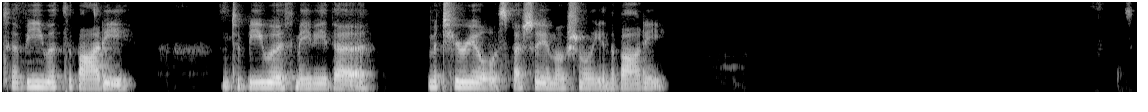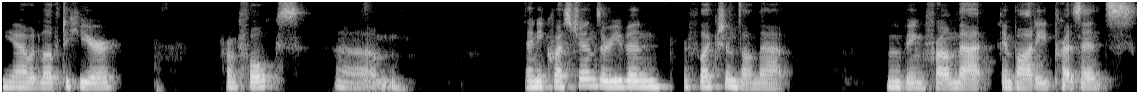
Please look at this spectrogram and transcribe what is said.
to be with the body, and to be with maybe the material, especially emotionally in the body. Yeah, I would love to hear from folks. Um, any questions or even reflections on that? Moving from that embodied presence,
